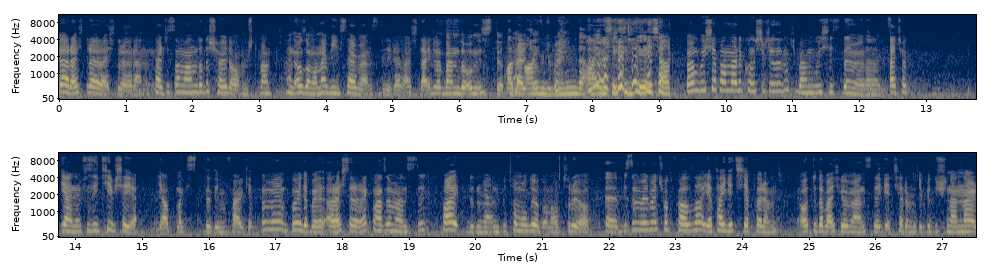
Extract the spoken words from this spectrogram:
Ve araştıra araştıra öğrendim. Tercih zamanında da şöyle olmuştu. Ben hani o zamanlar bilgisayar mühendisliği revaçtaydı ve ben de onu istiyordum Abi herkes aynı, gibi. benim de aynı şekilde yaşam. Ben bu iş yapanlarla konuştukça dedim ki ben bu işi istemiyorum. Evet. Daha çok yani fiziki bir şey yapmak istediğimi fark ettim ve böyle böyle araştırarak malzeme mühendisliği vay dedim yani bu tam oluyor bana oturuyor. Ee, bizim bölüme çok fazla yatay geçiş yaparım. ODTÜ'de başka bir mühendisliğe geçerim gibi düşünenler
